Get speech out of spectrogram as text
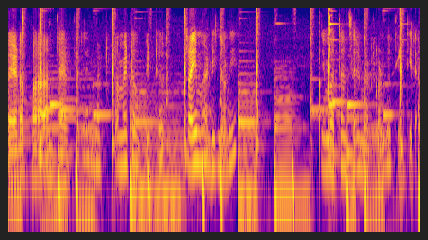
ಬೇಡಪ್ಪ ಅಂತ ಇರ್ತಾರೆ ಬಟ್ ಟೊಮೆಟೊ ಉಪ್ಪಿಟ್ಟು ಟ್ರೈ ಮಾಡಿ ನೋಡಿ. ನೀವು ಮತ್ತೊಂದು ಸರಿ ಮಾಡಿಕೊಂಡು ತಿಂತೀರಾ?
